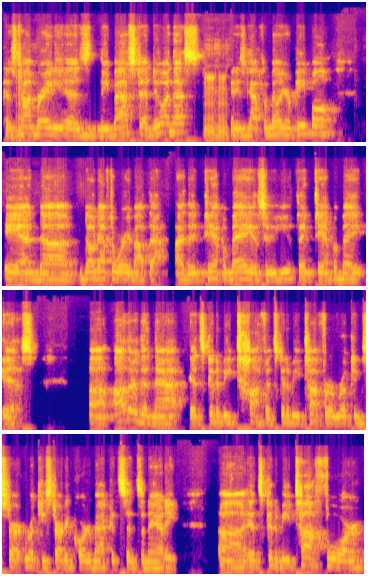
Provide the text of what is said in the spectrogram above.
Because Tom mm-hmm. Brady is the best at doing this, mm-hmm. and he's got familiar people, and uh, don't have to worry about that. I think Tampa Bay is who you think Tampa Bay is. Uh, other than that, it's going to be tough. It's going to be tough for a rookie start rookie starting quarterback at Cincinnati. Uh, it's going to be tough for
